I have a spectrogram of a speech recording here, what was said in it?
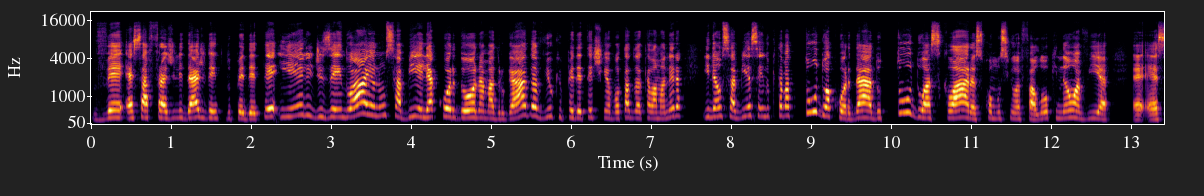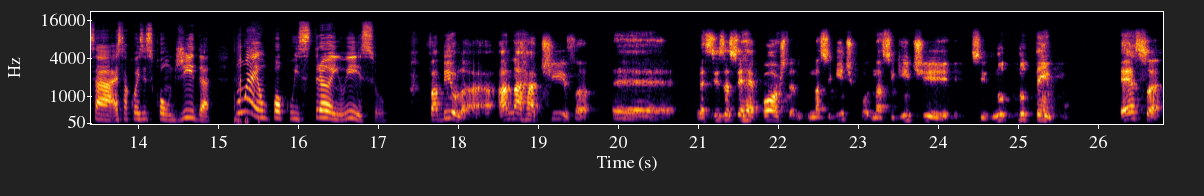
ver essa fragilidade dentro do PDT e ele dizendo: ah, eu não sabia, ele acordou na madrugada, viu que o PDT tinha votado daquela maneira e não sabia, sendo que estava tudo acordado, tudo às claras, como o senhor falou, que não havia é, essa, essa coisa escondida. Não é um pouco estranho isso? Fabiola, a, a narrativa. É precisa ser reposta na seguinte, na seguinte no, no tempo. Essa,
